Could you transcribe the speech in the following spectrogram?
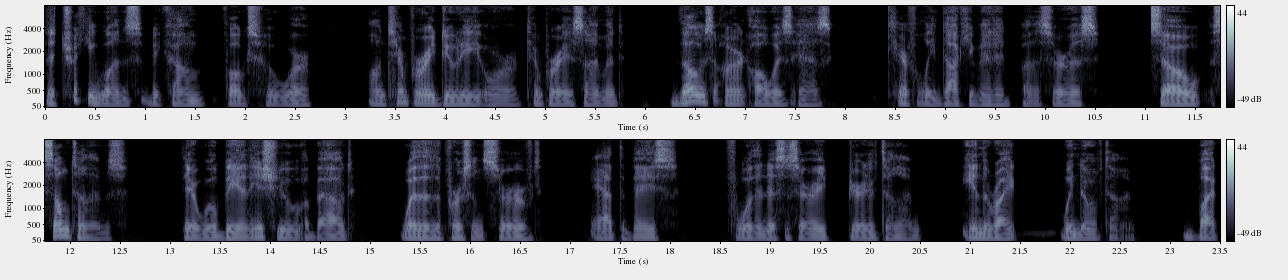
The tricky ones become folks who were on temporary duty or temporary assignment, those aren't always as carefully documented by the service. So sometimes there will be an issue about whether the person served at the base for the necessary period of time in the right window of time. But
